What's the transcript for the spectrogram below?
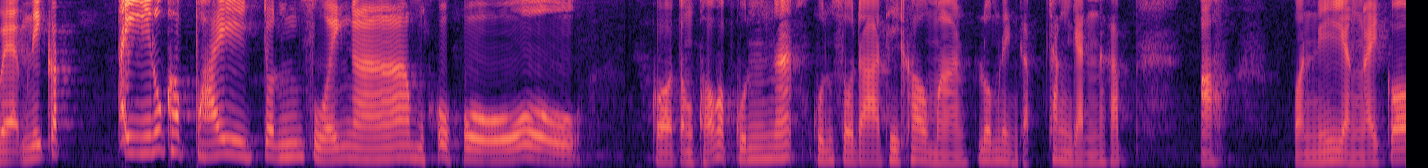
แบบนี้ก็ตีลูกเข้าไปจนสวยงามโอ้โหก็ต้องขอขอบคุณนะ คุณโซดาที่เข้ามาร่วมเล่นกับช่างยันนะครับ เอาวันนี้ยังไงก็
